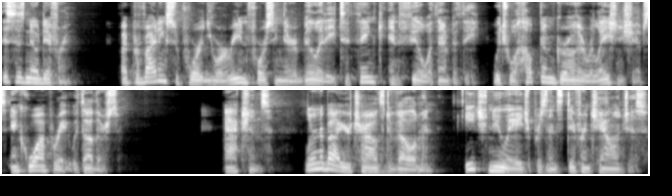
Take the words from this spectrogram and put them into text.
This is no different. By providing support, you are reinforcing their ability to think and feel with empathy, which will help them grow their relationships and cooperate with others. Actions Learn about your child's development each new age presents different challenges.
